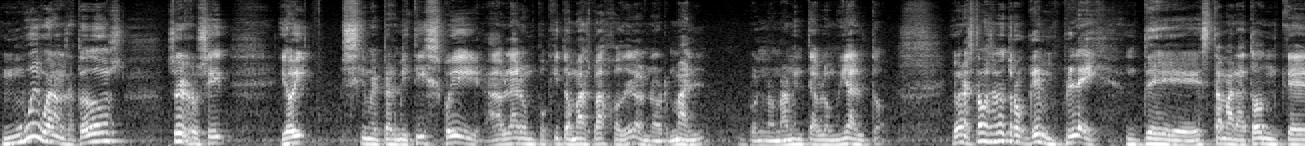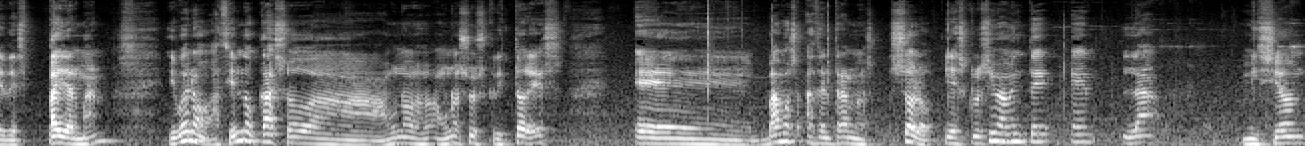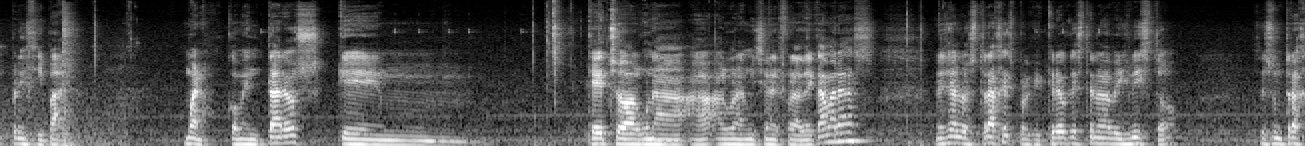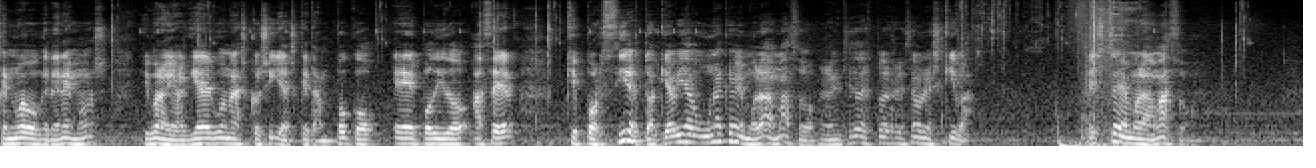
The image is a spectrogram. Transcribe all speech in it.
Muy buenas a todos, soy Rusit y hoy, si me permitís, voy a hablar un poquito más bajo de lo normal, pues normalmente hablo muy alto. Y bueno, estamos en otro gameplay de esta maratón que de Spider-Man. Y bueno, haciendo caso a unos, a unos suscriptores, eh, vamos a centrarnos solo y exclusivamente en la misión principal. Bueno, comentaros que, mm, que he hecho alguna, algunas misiones fuera de cámaras. No sean los trajes porque creo que este no lo habéis visto. Este es un traje nuevo que tenemos. Y bueno, y aquí hay algunas cosillas que tampoco he podido hacer. Que por cierto, aquí había una que me molaba mazo. Necesito después realizar una esquiva. Este me molaba mazo.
